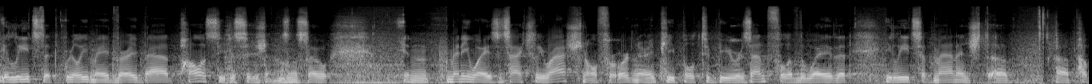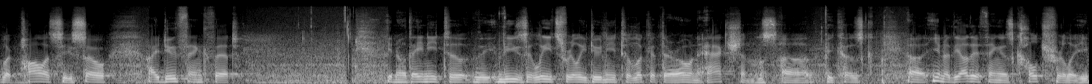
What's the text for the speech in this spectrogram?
elites that really made very bad policy decisions. And so, in many ways, it's actually rational for ordinary people to be resentful of the way way that elites have managed uh, uh, public policy. So I do think that you know, they need to, the, these elites really do need to look at their own actions uh, because, uh, you know, the other thing is culturally,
